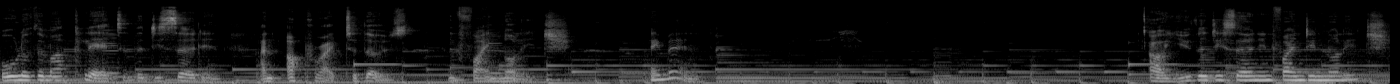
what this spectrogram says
All of them are clear to the discerning and upright to those who find knowledge. Amen. Are you the discerning finding knowledge?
